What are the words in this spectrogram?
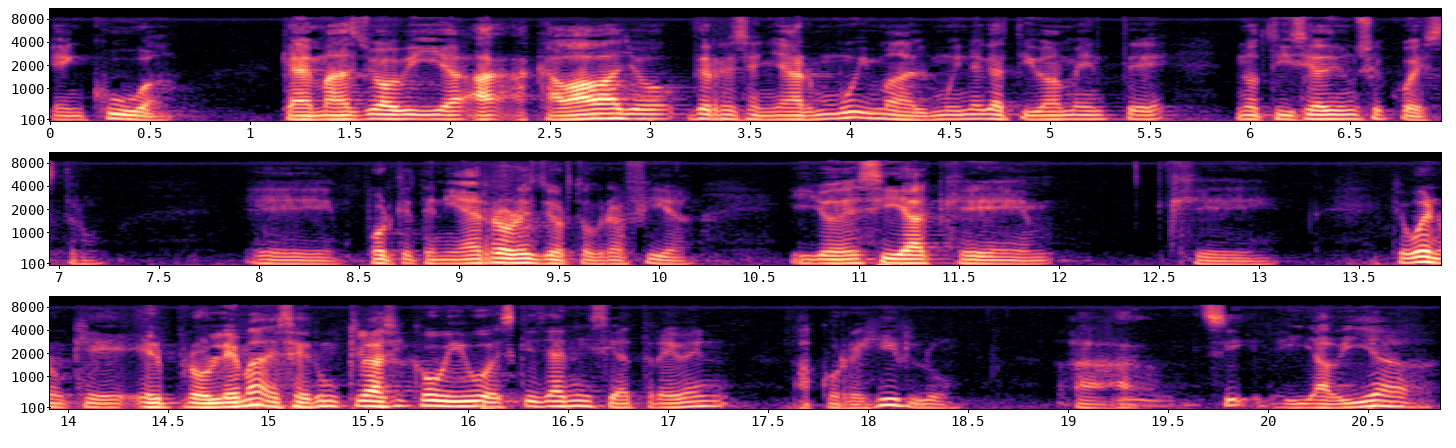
en Cuba, que además yo había, acababa yo de reseñar muy mal, muy negativamente noticia de un secuestro, eh, porque tenía errores de ortografía. Y yo decía que, que, bueno, que el problema de ser un clásico vivo es que ya ni se atreven a corregirlo. sí, y había,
